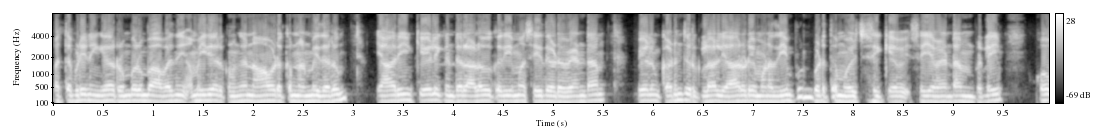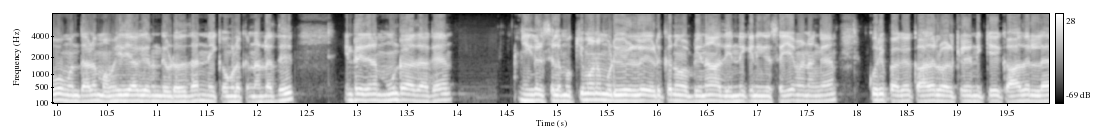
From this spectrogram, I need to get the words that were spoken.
மற்றபடி நீங்கள் ரொம்ப ரொம்ப அவதி அமைதியாக இருக்கணுங்க. நாவடக்கம் நன்மை தரும். யாரையும் கேலி கிண்டல் அளவுக்கு அதிகமாக செய்துவிட வேண்டாம். மேலும் கடிஞ்சிருக்கலால் யாருடைய மனதையும் புண்படுத்த முயற்சி செய்ய செய்ய வேண்டாம் என்பதை கோபம் வந்தாலும் அமைதியாக இருந்து விடுவது தான் இன்னைக்கு உங்களுக்கு நல்லது. இன்றைய தினம் மூன்றாவதாக நீங்கள் சில முக்கியமான முடிவுகள் எடுக்கணும் அப்படின்னா அது இன்றைக்கி நீங்கள் செய்ய வேணாங்க. குறிப்பாக காதல் வாழ்க்கையில் இன்னைக்கு காதலில்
